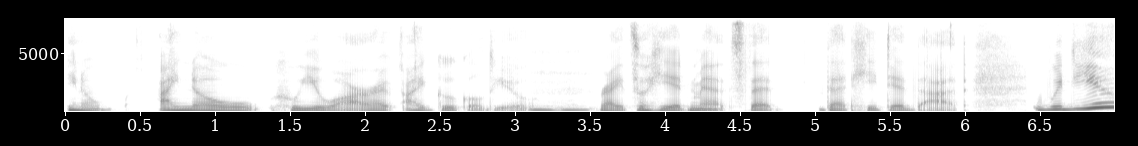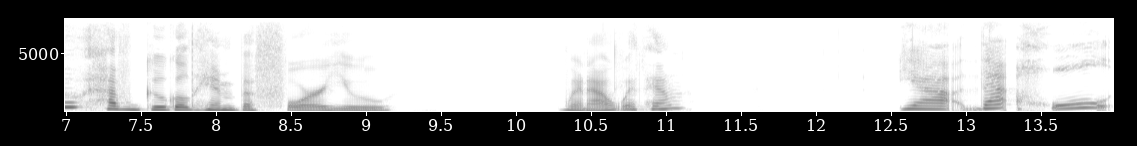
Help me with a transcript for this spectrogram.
you know, I know who you are. I, I googled you, Mm-hmm. right? So he admits that that he did that. Would you have googled him before you went out with him? Yeah, that whole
